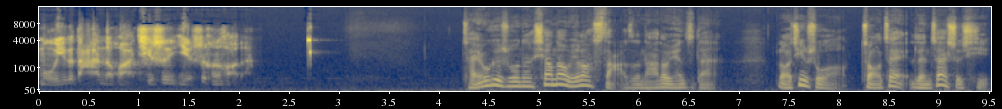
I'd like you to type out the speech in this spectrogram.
某一个答案的话，其实也是很好的。彩云会说呢，相当于让傻子拿到原子弹。老晋说，早在冷战时期，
